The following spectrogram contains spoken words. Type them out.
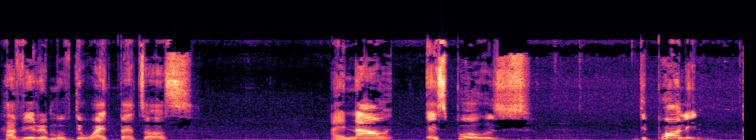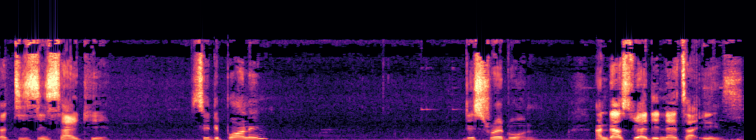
Having removed the white petals, I now expose the pollen that is inside here. See the pollen? This red one. And that's where the nectar is.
